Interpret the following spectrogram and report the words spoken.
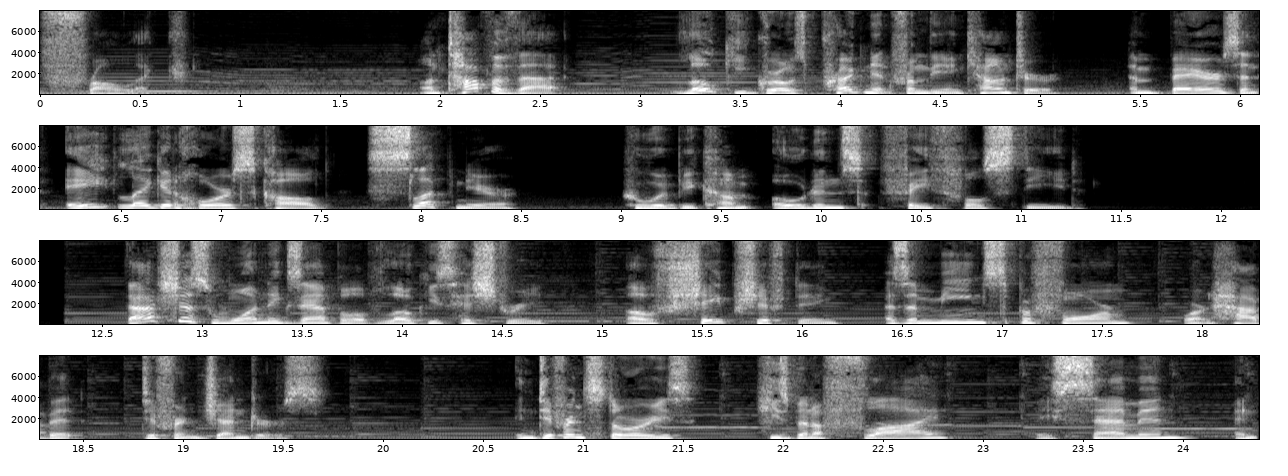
frolic. On top of that, Loki grows pregnant from the encounter and bears an eight legged horse called Sleipnir, who would become Odin's faithful steed. That's just one example of Loki's history of shapeshifting as a means to perform or inhabit different genders. In different stories, he's been a fly, a salmon, and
